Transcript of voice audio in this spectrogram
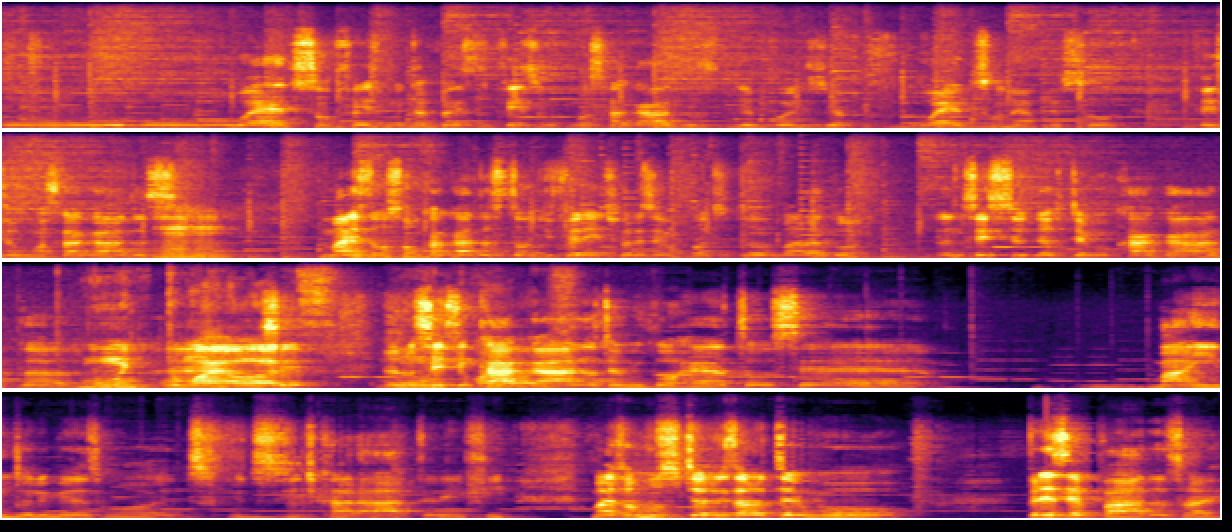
o, o Edson fez muita coisa, fez algumas cagadas depois de. O Edson, né, a pessoa, fez algumas cagadas assim. Uhum. Mas não são cagadas tão diferentes, por exemplo, quanto do Maradona. Eu não sei se o termo cagada. Muito é, maior. Eu, eu não sei, se maiores. cagada é o termo correto ou se é má índole mesmo, desvio de caráter, enfim. Mas vamos utilizar o termo presepadas, vai.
